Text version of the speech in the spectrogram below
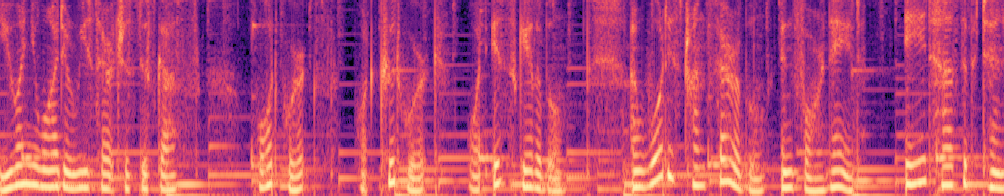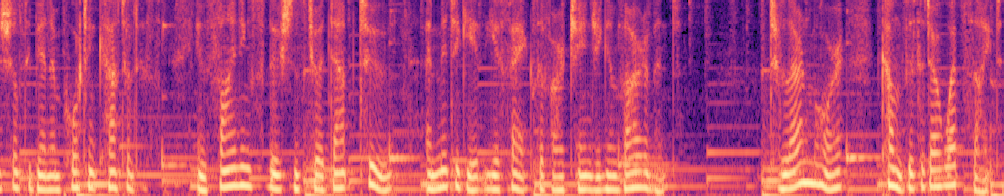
UNU-WIDER researchers discuss what works, what could work, what is scalable, and what is transferable in foreign aid. Aid has the potential to be an important catalyst in finding solutions to adapt to and mitigate the effects of our changing environment. To learn more, come visit our website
